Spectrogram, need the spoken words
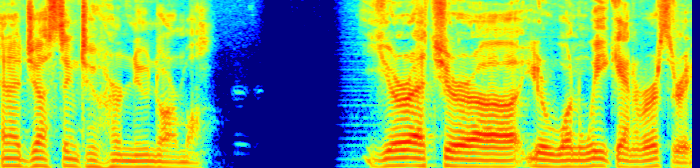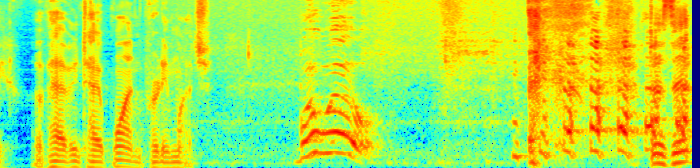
and adjusting to her new normal. You're at your uh, your one week anniversary of having type one, pretty much. Woo woo. does it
